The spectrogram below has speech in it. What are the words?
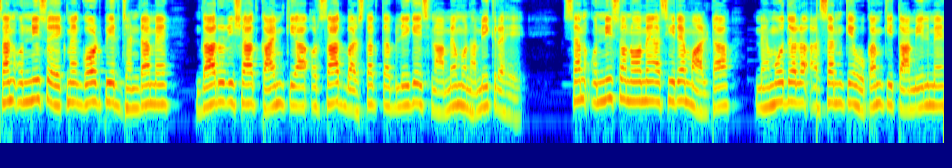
سن انیس سو ایک میں گوڈ پیر جھنڈا میں دارالرشاد قائم کیا اور سات برس تک تبلیغ اسلام میں منہمک رہے۔ سن انیس سو نو میں اسیر مالٹا محمود الحسن کے حکم کی تعمیل میں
